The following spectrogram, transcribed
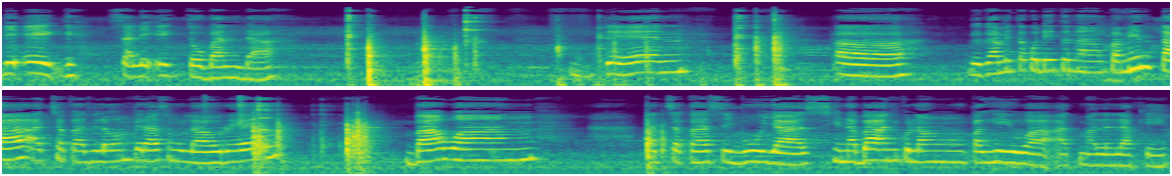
liig. Sa liig to banda. Then, ah, Gagamit ako dito ng paminta at saka dalawang pirasong laurel, bawang, at saka sibuyas. Hinabaan ko lang paghiwa at malalaki.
